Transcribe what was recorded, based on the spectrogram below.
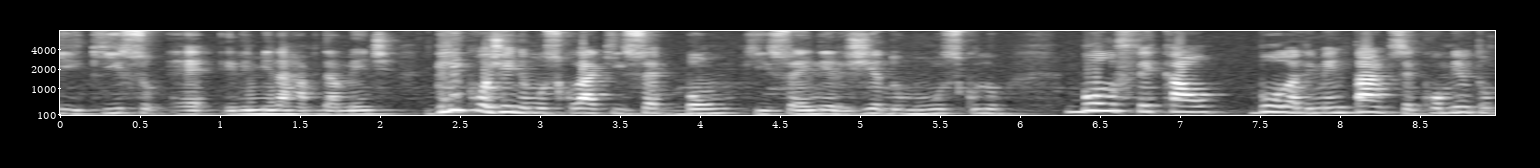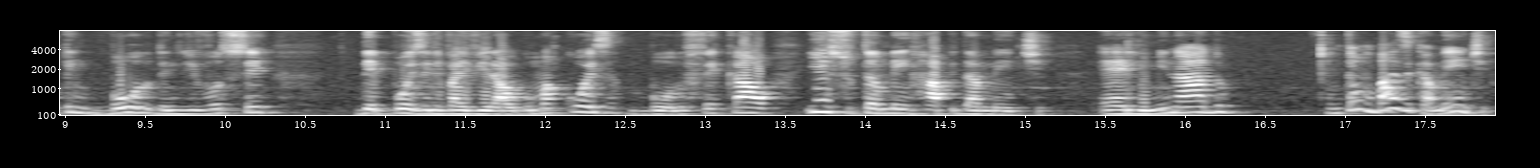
que, que isso é, elimina rapidamente. Glicogênio muscular, que isso é bom, que isso é energia do músculo. Bolo fecal, bolo alimentar, você comeu, então tem bolo dentro de você depois ele vai virar alguma coisa, bolo fecal, isso também rapidamente é eliminado. Então, basicamente,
